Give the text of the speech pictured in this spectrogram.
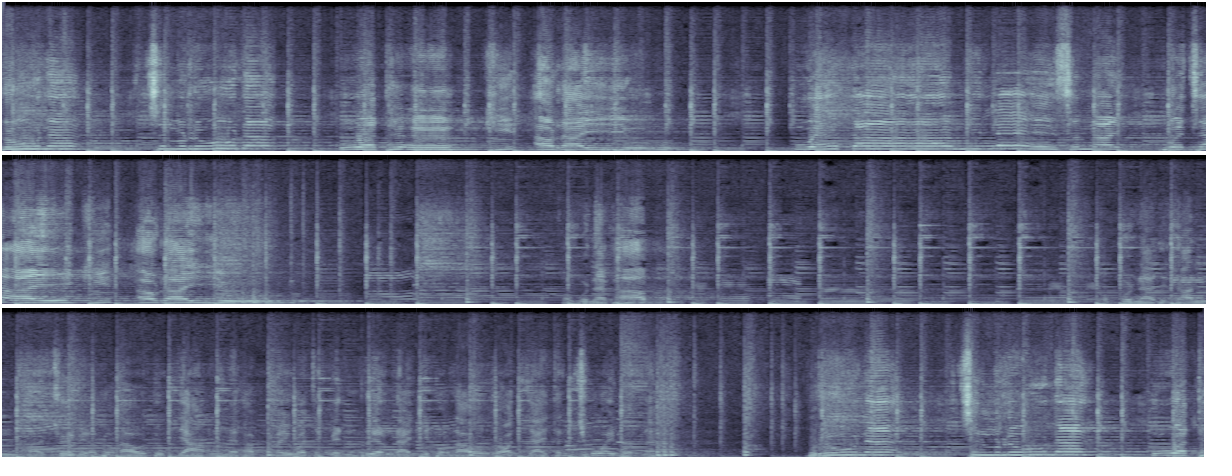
รู้นะ ฉันรู้นะว่าเธอคิด อะไรอยู่แววตามีเล่สนายหัวใจคิดอะไรอยู่ ขอบคุณนะครับ ขอบคุณนะที่ท่านช่วยเหลือพวกเราทุกอย่างนะครับ ไม่ว่าจะเป็นเรื่องใดที่พวกเราร้อนใจท่านช่วยหมดนะรู้นะ ฉันรู้นะว่าเธ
